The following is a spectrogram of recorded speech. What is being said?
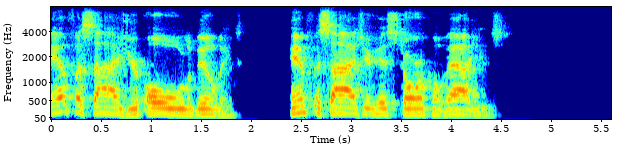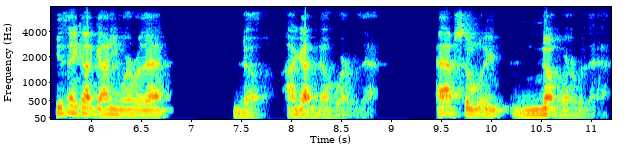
Emphasize your old buildings, emphasize your historical values. You think I got anywhere with that? No, I got nowhere with that. Absolutely nowhere with that.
